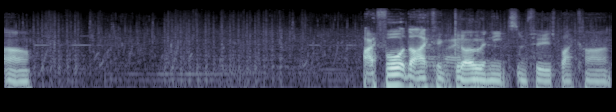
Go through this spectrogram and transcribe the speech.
Oh. I thought that I could go and eat some food, but I can't.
